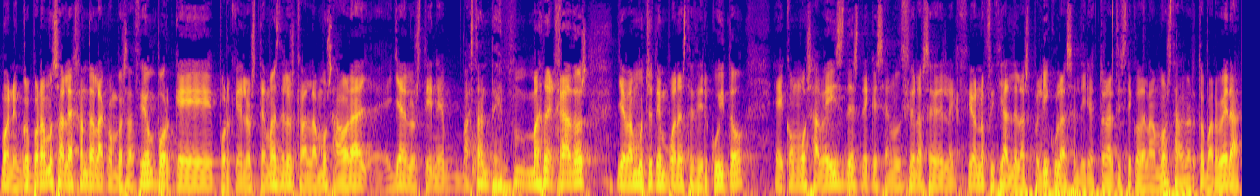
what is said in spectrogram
Bueno, incorporamos a Alejandra a la conversación porque, porque los temas de los que hablamos ahora, ella los tiene bastante manejados, lleva mucho tiempo en este circuito. Eh, como sabéis, desde que se anunció la selección oficial de las películas, el director artístico de la muestra, Alberto Barbera,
